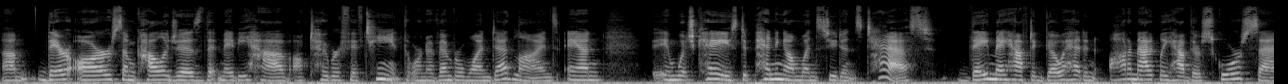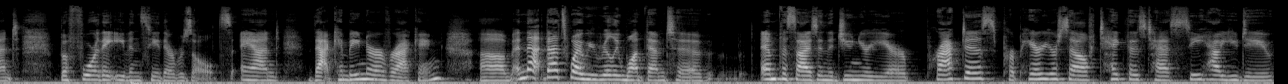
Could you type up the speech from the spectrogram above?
um, there are some colleges that maybe have October 15th or November 1 deadlines. And in which case, depending on when students test, they may have to go ahead and automatically have their scores sent before they even see their results. And that can be nerve wracking. Um, and that, that's why we really want them to emphasize in the junior year practice, prepare yourself, take those tests, see how you do,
